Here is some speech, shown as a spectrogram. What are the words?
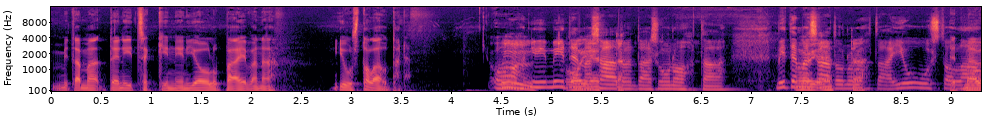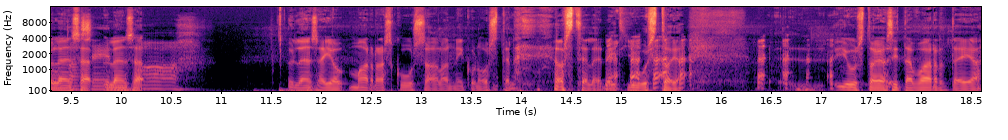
mitä mä teen itsekin, niin joulupäivänä juustolautanen. Oh, Mm. niin miten Oi mä että. saatoin taas unohtaa? Miten mä Oi saatoin että. unohtaa juustolautasen? Et mä yleensä- yleensä- Ah. Yleensä jo marraskuussa alan niin kun ostele, ostele niitä juustoja, juustoja sitä varten ja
